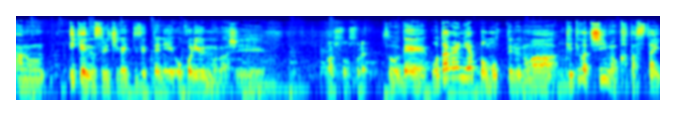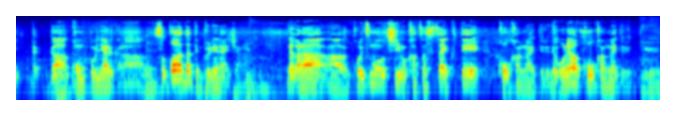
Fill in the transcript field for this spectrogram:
あの意見のすれ違いって絶対に起こりうるものだし、まあそうそれ。そう。でお互いにやっぱ思ってるのは、結局はチームを勝たせたいが根本にあるから、そこはだってブレないじゃん。だからあこいつもチームを勝たせたくてこう考えてる。で俺はこう考えてるっていう、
